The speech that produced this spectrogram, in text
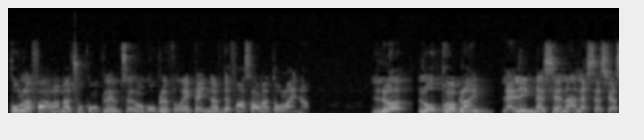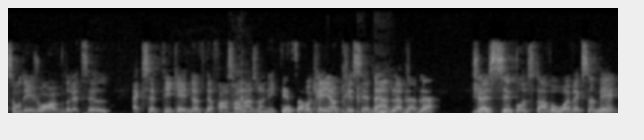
pour le faire un match au complet, une saison complète, il faudrait que tu aies neuf défenseurs dans ton line-up. Là, l'autre problème, la Ligue nationale, l'Association des joueurs, voudrait-il accepter qu'il y ait neuf défenseurs dans une équipe? Ça va créer un précédent, blablabla. Bla, bla. Je ne sais pas tu t'en vas où avec ça, mais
